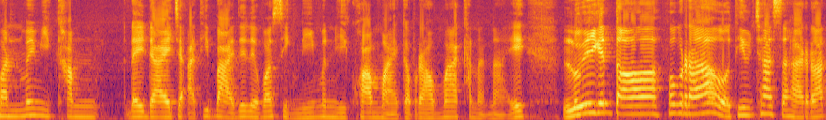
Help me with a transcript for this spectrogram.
มันไม่มีคำใด ๆ จะอธิบายได้เลยว่าสิ่งนี้มันมีความหมายกับเรามากขนาดไหน ลุยกันต่อ พวกเราทีมชาติสหรัฐ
